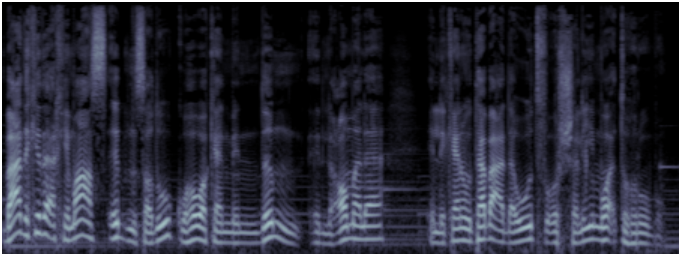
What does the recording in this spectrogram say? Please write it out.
بعد كده أخي معص ابن صدوق وهو كان من ضمن العملاء اللي كانوا تبع داوود في أورشليم وقت هروبه.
